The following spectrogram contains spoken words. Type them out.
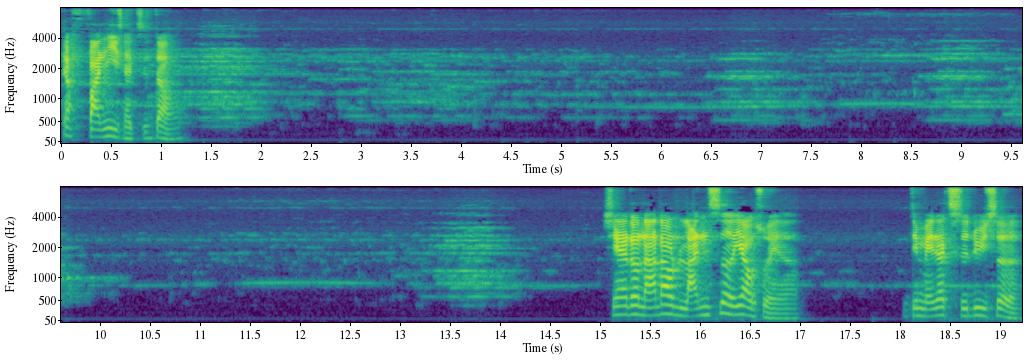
要翻译才知道。现在都拿到蓝色药水了，已经没在吃绿色。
